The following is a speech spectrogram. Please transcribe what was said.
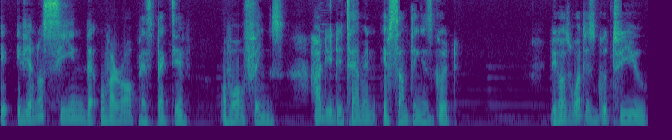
if you're not seeing the overall perspective of all things, how do you determine if something is good? Because what is good to you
